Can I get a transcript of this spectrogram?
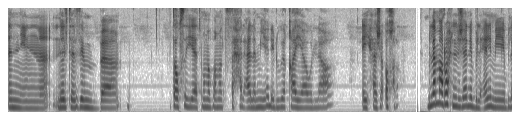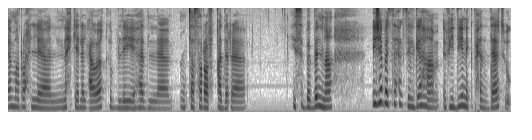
إني نلتزم بتوصيات منظمة الصحة العالمية للوقاية ولا أي حاجة أخرى. بلا ما نروح للجانب العلمي بلا ما نروح نحكي على العواقب لهذا التصرف قادر يسبب لنا. إجابة تاعك تلقاها في دينك بحد ذاته.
